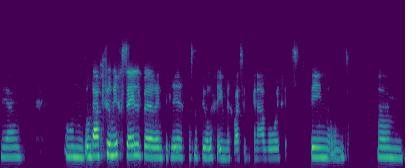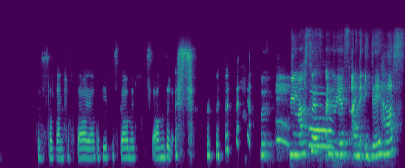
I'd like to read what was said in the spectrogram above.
Ja. Und, und auch für mich selber integriere ich das natürlich immer. Ich weiß nicht genau, wo ich jetzt bin und ähm, das ist halt einfach da, ja, da gibt es gar nichts anderes. wie machst du jetzt, wenn du jetzt eine Idee hast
